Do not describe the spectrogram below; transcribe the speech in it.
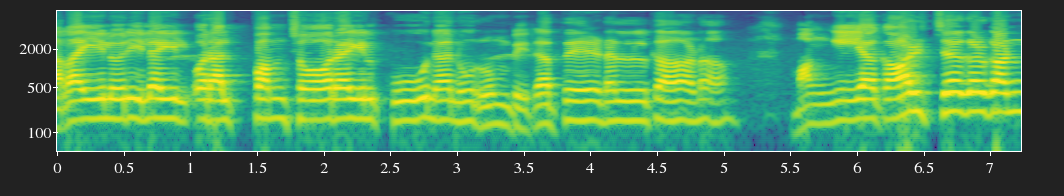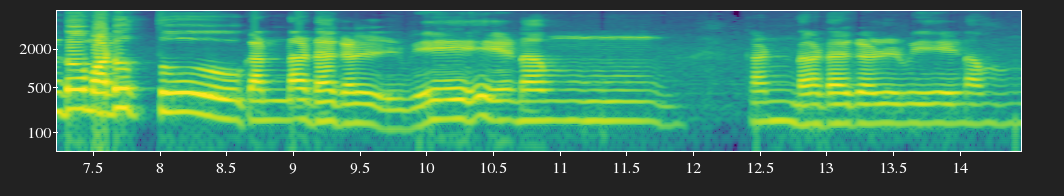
തറയിൽ ഒരിലയിൽ ഒരൽപ്പം ചോരയിൽ കൂനനുറുമ്പിര തേടൽ കാണാം. മങ്ങിയ കാഴ്ചകൾ കണ്ടു മടുത്തു കണ്ണടകൾ വേണം. കണ്ണടകൾ വീണം.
